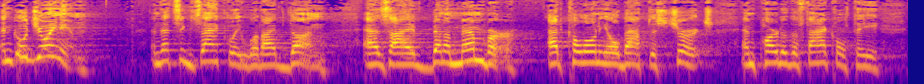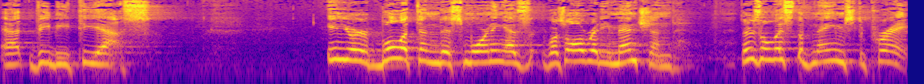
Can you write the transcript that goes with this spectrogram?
and go join Him. And that's exactly what I've done as I've been a member at Colonial Baptist Church and part of the faculty at VBTS. In your bulletin this morning, as was already mentioned, there's a list of names to pray.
